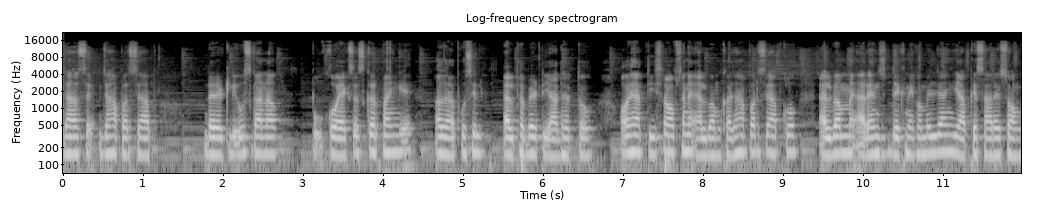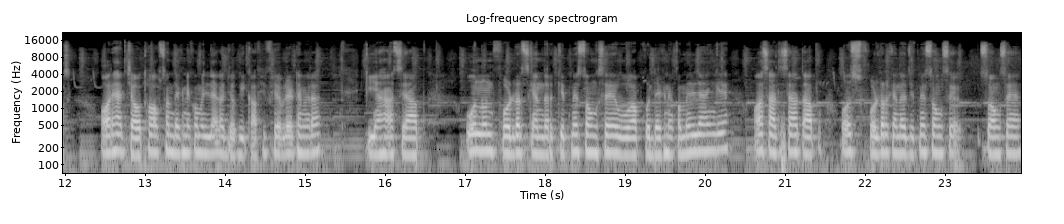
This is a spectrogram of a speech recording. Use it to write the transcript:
जहाँ से, जहाँ पर से आप डायरेक्टली उस गाना को एक्सेस कर पाएँगे। अगर आपको सिर्फ़ अल्फ़ाबेट याद है तो। और यहाँ तीसरा ऑप्शन है एल्बम का, जहाँ पर से आपको एल्बम में अरेंज देखने को मिल जाएँगे आपके सारे सॉन्ग्स और यहाँ चौथा ऑप्शन देखने को मिल जाएगा, जो कि काफ़ी फेवरेट है मेरा, कि यहाँ से आप उन उन फोल्डर्स के अंदर कितने सॉन्ग्स है वो आपको देखने को मिल जाएँगे। और साथ ही साथ आप उस फोल्डर के अंदर जितने सॉन्ग्स सॉन्ग्स हैं,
